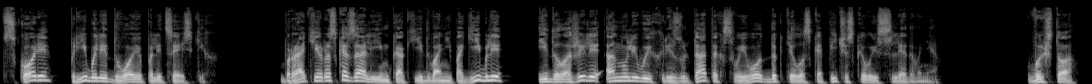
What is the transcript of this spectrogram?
Вскоре прибыли двое полицейских. Братья рассказали им, как едва не погибли, и доложили о нулевых результатах своего дактилоскопического исследования. «Вы что,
